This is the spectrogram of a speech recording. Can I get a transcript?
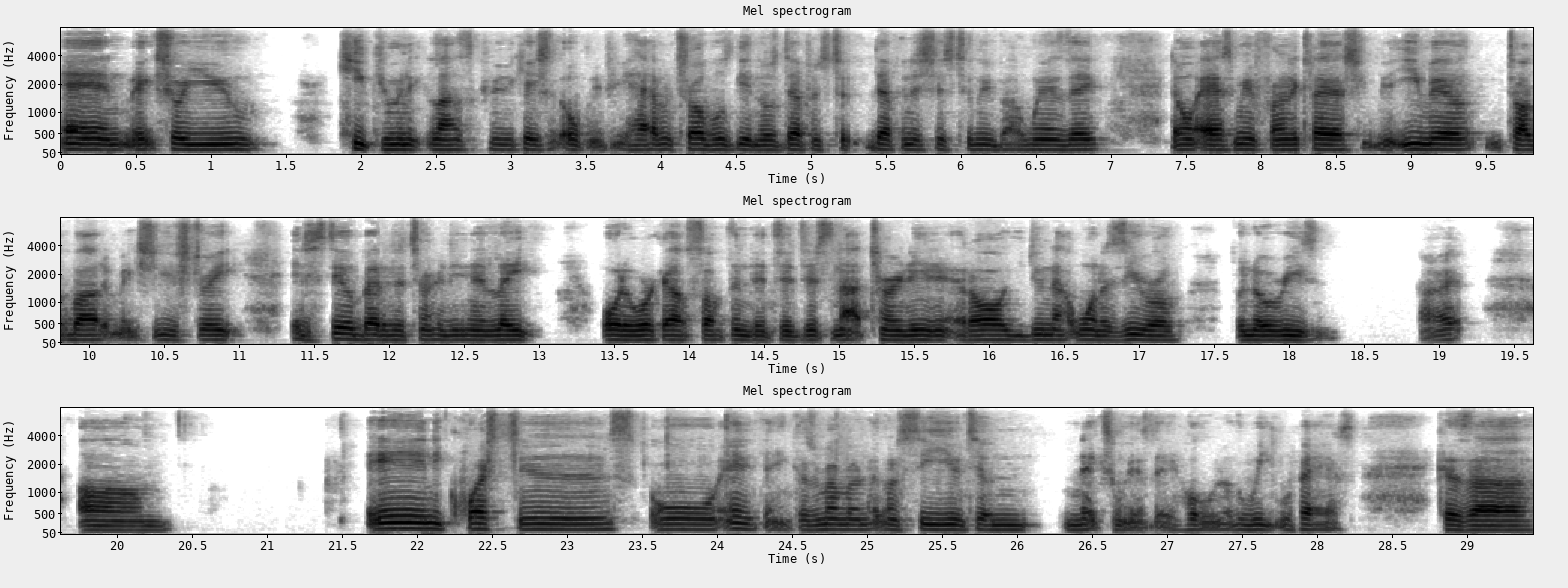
and make sure you keep communi- lines of communication open. If you're having troubles getting those definitions to me by Wednesday, don't ask me in front of the class. Shoot me an email. talk about it. Make sure you're straight. It is still better to turn it in late or to work out something than to just not turn it in at all. You do not want a zero for no reason. All right. Um, any questions on anything? Because remember, I'm not going to see you until next Wednesday. Whole another week will pass. Because uh,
